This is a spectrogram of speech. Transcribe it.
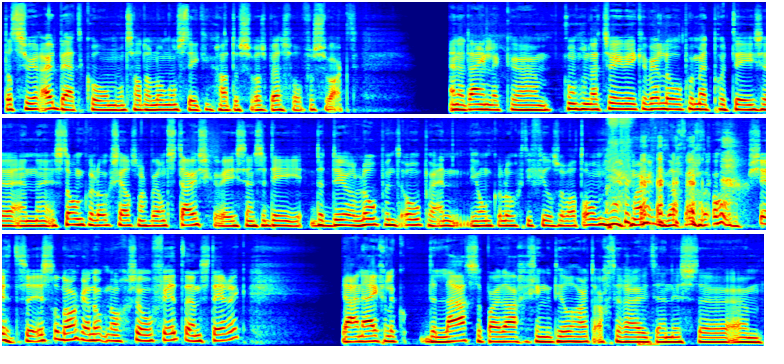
dat ze weer uit bed kon. Want ze had een longontsteking gehad, dus ze was best wel verzwakt. En uiteindelijk uh, kon ze na twee weken weer lopen met prothese. En uh, is de oncoloog zelfs nog bij ons thuis geweest. En ze deed de deur lopend open. En die oncoloog die viel zo wat om, zeg maar. die dacht echt, oh shit, ze is er nog. En ook nog zo fit en sterk. Ja, en eigenlijk de laatste paar dagen ging het heel hard achteruit. En is de, um,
